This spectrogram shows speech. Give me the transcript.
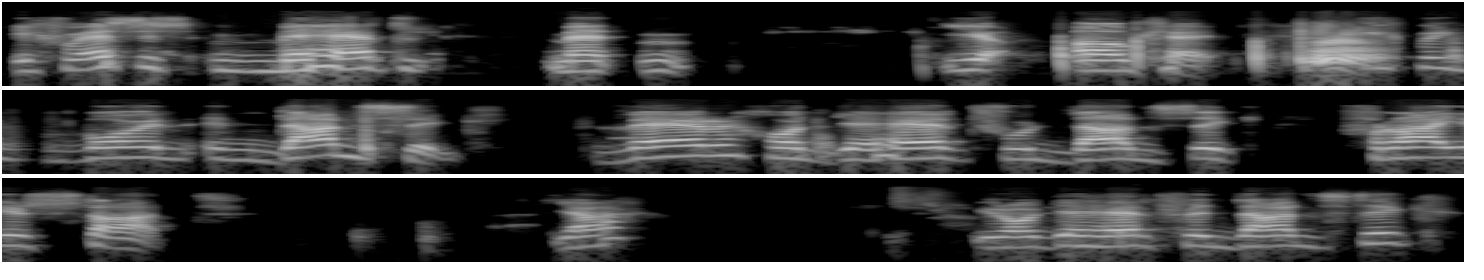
ik weiß es, hat, mein, ja, okay. Ich bin geboren in Danzig. Wer hat gehört von Danzig, freie Stadt? Ja? You know, gehört von Danzig?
